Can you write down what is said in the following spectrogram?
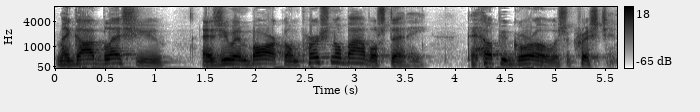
May God bless you as you embark on personal Bible study to help you grow as a Christian.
